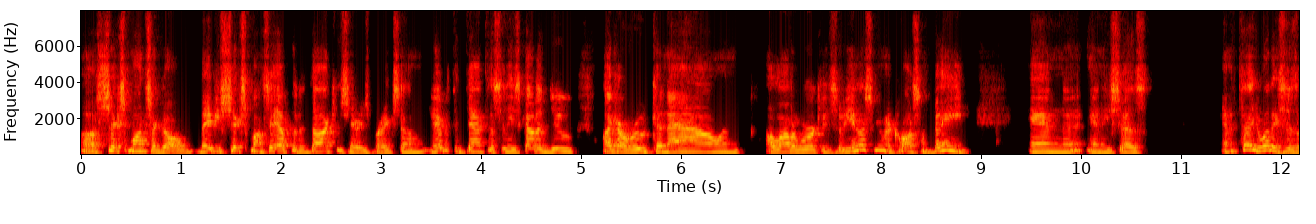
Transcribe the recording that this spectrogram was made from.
uh, six months ago, maybe six months after the docu series breaks, and I'm here with the dentist, and he's got to do like a root canal and a lot of work. And so, you know, it's going to cause some pain. And uh, and he says, and I tell you what, he says,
